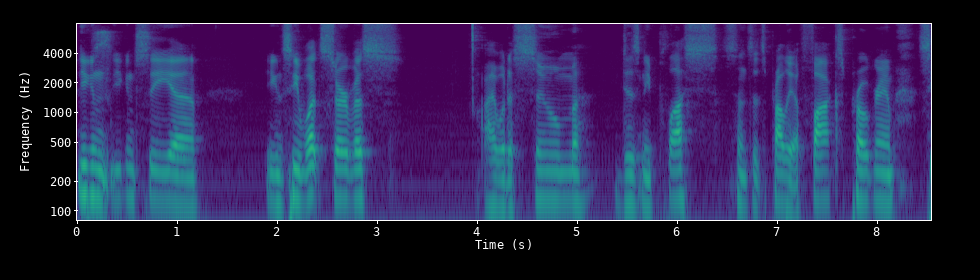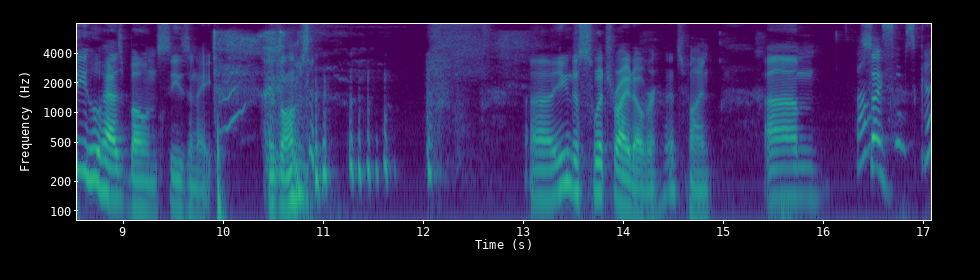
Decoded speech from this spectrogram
You can you can see uh, you can see what service. I would assume Disney Plus, since it's probably a Fox program. See who has Bones season eight. Is all I'm saying. uh, you can just switch right over. It's fine. Um, Well, Seg- it seems You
